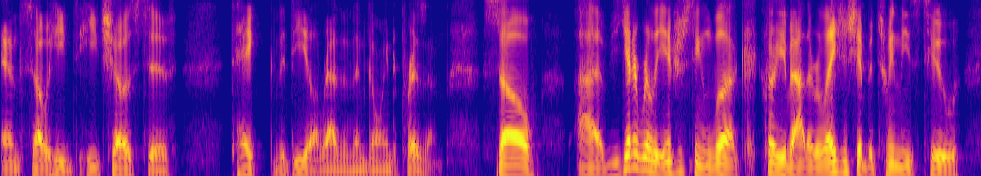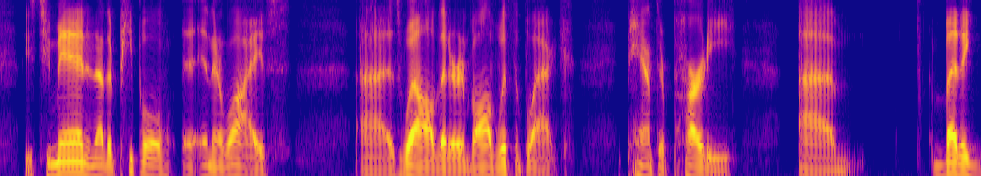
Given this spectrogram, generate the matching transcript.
and so he he chose to take the deal rather than going to prison. So uh, you get a really interesting look clearly about the relationship between these two these two men and other people in their lives uh, as well that are involved with the Black Panther Party. Um, but a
